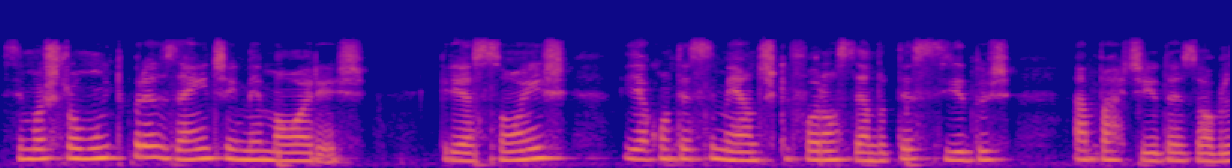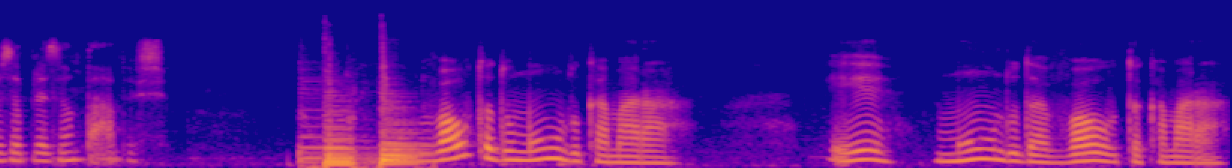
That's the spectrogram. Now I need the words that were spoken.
se mostrou muito presente em memórias, criações e acontecimentos que foram sendo tecidos a partir das obras apresentadas. Volta do mundo, camará. E Mundo da volta, camará.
